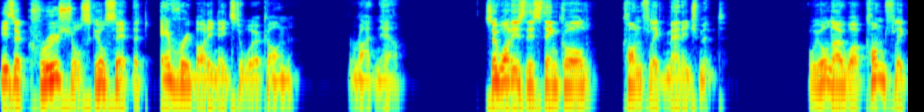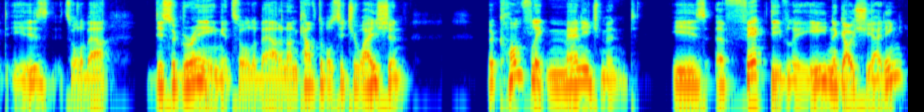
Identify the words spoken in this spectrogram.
is a crucial skill set that everybody needs to work on right now. So, what is this thing called conflict management? We all know what conflict is. It's all about disagreeing, it's all about an uncomfortable situation. But conflict management is effectively negotiating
